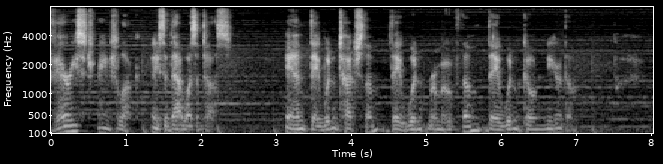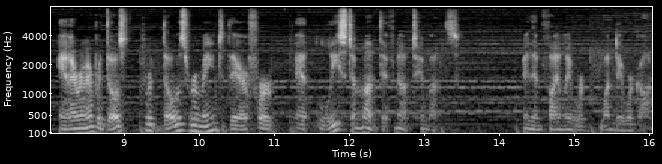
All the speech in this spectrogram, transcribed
very strange look, and he said, "That wasn't us." And they wouldn't touch them, they wouldn't remove them, they wouldn't go near them. And I remember those were, those remained there for at least a month, if not two months and then finally we're one day we're gone.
